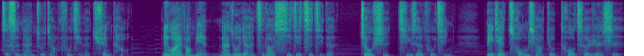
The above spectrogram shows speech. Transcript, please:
这是男主角父亲的圈套。另外一方面，男主角也知道袭击自己的就是亲生父亲，并且从小就透彻认识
